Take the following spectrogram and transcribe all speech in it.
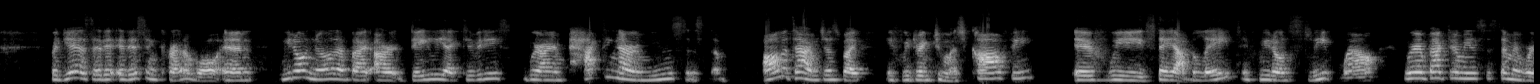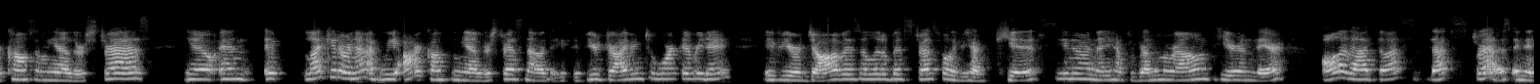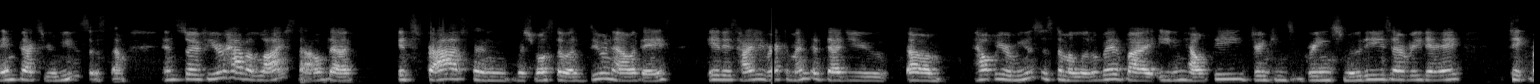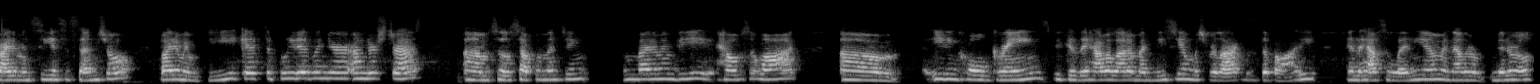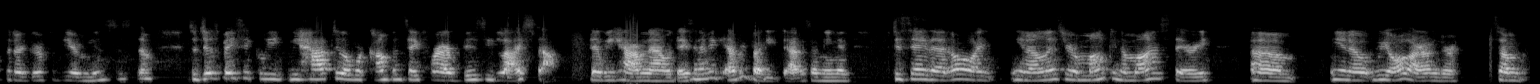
But yes, it, it is incredible. And we don't know that by our daily activities, we are impacting our immune system all the time just by if we drink too much coffee, if we stay up late, if we don't sleep well, we're impacting our immune system and we're constantly under stress, you know, and if like it or not, we are constantly under stress nowadays. If you're driving to work every day, if your job is a little bit stressful, if you have kids, you know, and then you have to run them around here and there, all of that does that's stress and it impacts your immune system. And so if you have a lifestyle that it's fast and which most of us do nowadays, it is highly recommended that you um, help your immune system a little bit by eating healthy, drinking green smoothies every day. Take vitamin C is essential. Vitamin B gets depleted when you're under stress. Um, so supplementing vitamin B helps a lot. Um, eating whole grains because they have a lot of magnesium, which relaxes the body, and they have selenium and other minerals that are good for the immune system. So just basically, we have to overcompensate for our busy lifestyle that we have nowadays, and I think everybody does. I mean, and to say that oh i you know unless you're a monk in a monastery um, you know we all are under some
